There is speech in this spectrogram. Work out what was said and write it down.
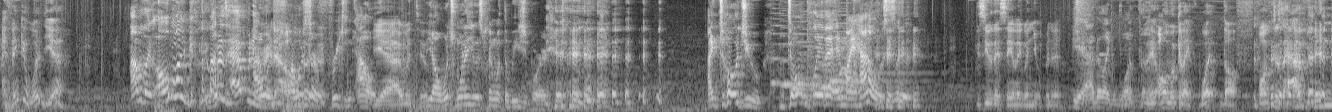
I think it would, yeah. I was like, oh my god. What is happening I right would, now? I would start freaking out. yeah, I would too. Yo, which one of you is playing with the Ouija board? I told you, don't play that in my house. you see what they say like when you open it? yeah, they're like, what They the? all look like, what the fuck just happened?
